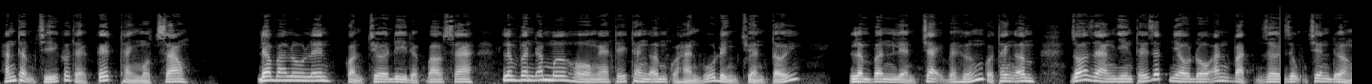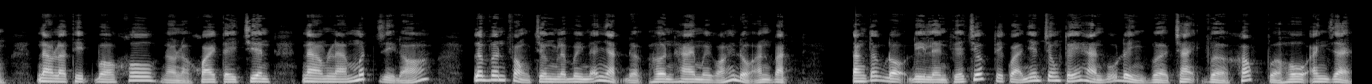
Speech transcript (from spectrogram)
hắn thậm chí có thể kết thành một sao. Đeo ba lô lên, còn chưa đi được bao xa, lâm vân đã mơ hồ nghe thấy thanh âm của hàn vũ đình truyền tới lâm vân liền chạy về hướng của thanh âm, rõ ràng nhìn thấy rất nhiều đồ ăn vặt rơi rụng trên đường, nào là thịt bò khô, nào là khoai tây chiên, nào là mứt gì đó. Lâm vân phỏng chừng là mình đã nhặt được hơn hai mươi gói đồ ăn vặt. Tăng tốc độ đi lên phía trước thì quả nhiên trông thấy hàn vũ đình vừa chạy vừa khóc vừa hô anh rể.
